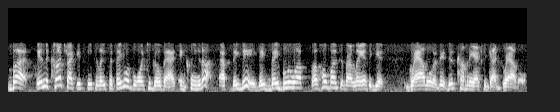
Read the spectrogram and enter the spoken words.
But in the contract, it stipulates that they were going to go back and clean it up after they did. They they blew up a whole bunch of our land to get gravel. This company actually got gravel,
